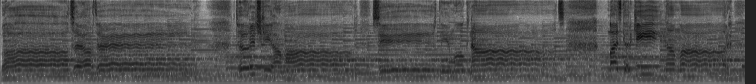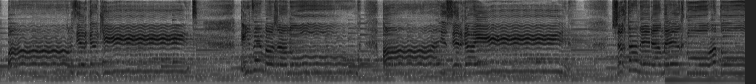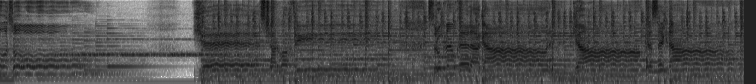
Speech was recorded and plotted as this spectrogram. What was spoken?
Բաց է արդեն թրիչքի համար սիրտնի մոգնած բայց կրկին համար պարզ երկնքից ինձ եմ բաժանում Ես չար բախտի սրուկն եմ խելագար կյանքը սեգնանք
